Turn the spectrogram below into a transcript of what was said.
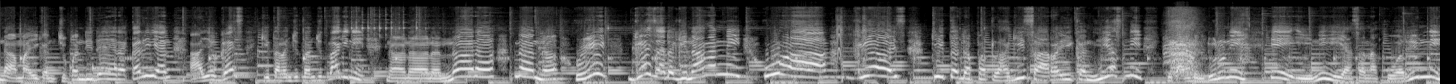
Nama ikan cupang di daerah kalian. Ayo guys, kita lanjut-lanjut lagi nih. Nah, nah, nah, nah, nah, nah, nah. Wih, guys ada genangan nih. Wah, guys, kita dapat lagi sarang ikan hias nih. Kita ambil dulu nih. Eh, ini hiasan akuarium nih.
